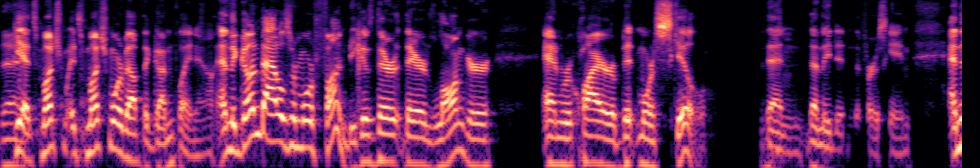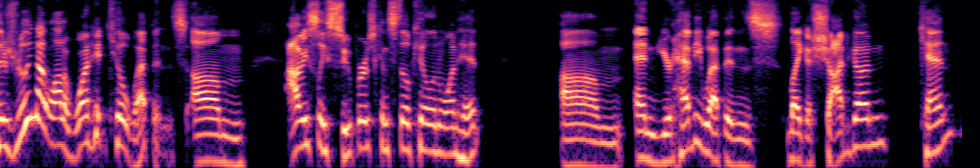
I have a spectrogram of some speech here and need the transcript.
That, yeah, it's much it's much more about the gunplay now, and the gun battles are more fun because they're they're longer and require a bit more skill than than they did in the first game. And there's really not a lot of one hit kill weapons. Um, obviously, supers can still kill in one hit. Um, and your heavy weapons like a shotgun can.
